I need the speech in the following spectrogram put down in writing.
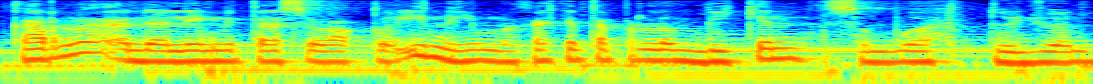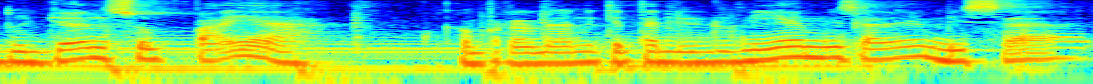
karena ada limitasi waktu ini, maka kita perlu bikin sebuah tujuan-tujuan supaya keberadaan kita di dunia misalnya bisa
